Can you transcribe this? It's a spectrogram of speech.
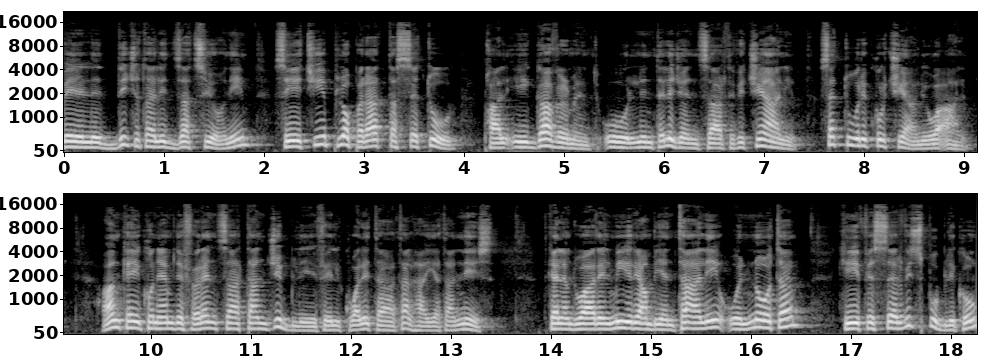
bil-diġitalizzazzjoni se jitjieb l-operat tas-settur bħal e-Government u l-intelliġenza artifiċjali, setturi kruċjali huwa qal. Anke jkun hemm differenza tanġibbli fil-kwalità tal-ħajja tan-nies. Tkellem dwar il-miri ambjentali u nnota kif is-servizz pubbliku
